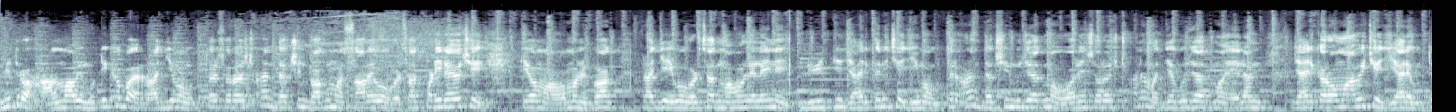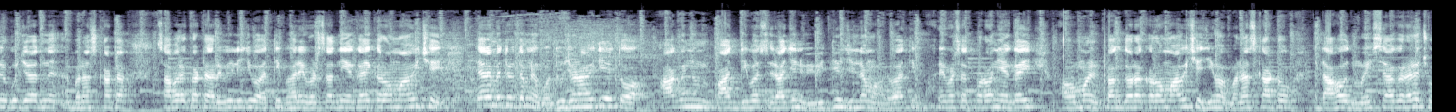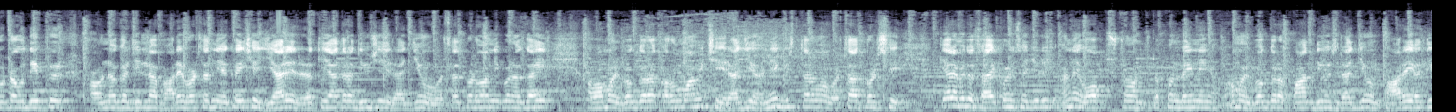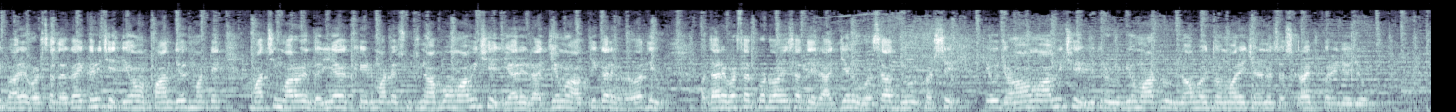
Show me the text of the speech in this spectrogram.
મિત્રો, હાલમાં આવી મોટી ખબર, રાજ્યમાં ઉત્તર સૌરાષ્ટ્ર અને દક્ષિણ ભાગોમાં સારો એવો વરસાદ પડી રહ્યો છે. તેવામાં હવામાન વિભાગ રાજ્ય એવો વરસાદ માહોલને લઈને વિવિધતા જાહેર કરી છે, જેમાં ઉત્તર અને દક્ષિણ ગુજરાતમાં ઓરેન્જ સૌરાષ્ટ્ર અને મધ્ય ગુજરાતમાં એલાન જાહેર કરવામાં આવી છે. જ્યારે ઉત્તર ગુજરાતને બનાસકાંઠા, સાબરકાંઠા અરવેલી જેવા અતિ ભારે વરસાદની આગાહી કરવામાં આવી છે. ત્યારે મિત્રો, તમને વધુ જણાવી દઈએ તો આગળના પાંચ દિવસ રાજ્યની વિવિધ જિલ્લામાં હળવાથી ભારે વરસાદ પડવાની આગાહી હવામાન વિભાગ દ્વારા કરવામાં આવી છે. જેમાં બનાસકાંઠો, દાહોદ, મહીસાગર અને છોટાઉદેપુર, ભાવનગર જિલ્લા ભારે વરસાદની આગાહી છે. જ્યારે રથયાત્રા દિવસે રાજ્યમાં વરસાદ પડવાની પણ આગાહી હવામાન વિભાગ દ્વારા કરવામાં આવી છે. રાજ્ય અનેક વિસ્તારોમાં વરસાદ પડશે. ત્યારે મિત્રો સાયક્લોનિક સર્જ્યુલિસ અને ઓફ સ્ટોન ટફન લઈને હવામાન વિભાગ દ્વારા પાંચ દિવસ રાજ્યમાં ભારે, અતિ ભારે વરસાદ આગાહી કરી છે. તેવામાં પાંચ દિવસ માટે માછીમારોને દરિયા ખેડ માટે સૂચના આપવામાં આવી છે. જ્યારે રાજ્યમાં આવતીકાલે હળવાથી વધારે વરસાદ પડવાની સાથે રાજ્યનું વરસાદ જોર ઘટશે તેવું જણાવવામાં આવ્યું છે. મિત્રો, વિડીયોમાં આટલું ન હોય તો અમારી ચેનલને સબસ્ક્રાઇબ કરી દેજો.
